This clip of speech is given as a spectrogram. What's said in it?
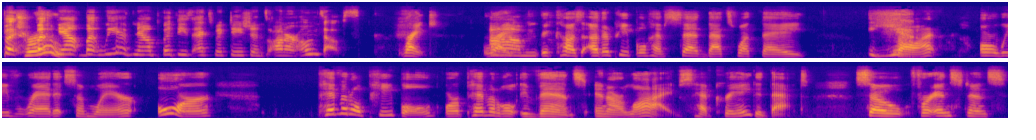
But True. but now but we have now put these expectations on our own selves. Right right. Um, because other people have said that's what they yeah. thought or we've read it somewhere or pivotal people or pivotal events in our lives have created that. So, for instance,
